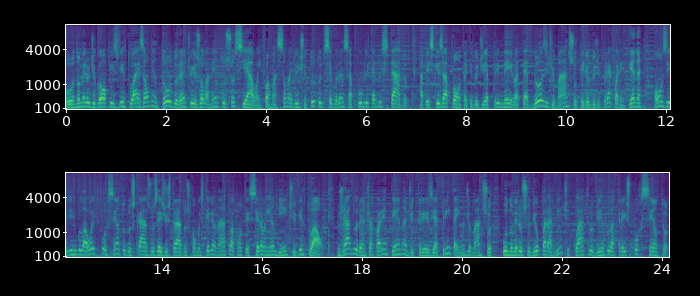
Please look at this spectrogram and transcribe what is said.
O número de golpes virtuais aumentou durante o isolamento social. A informação é do Instituto de Segurança Pública do Estado. A pesquisa aponta que do dia 1 até 12 de março, período de pré-quarentena, 11,8% dos casos registrados como estelionato aconteceram em ambiente virtual. Já durante a quarentena, de 13 a 31 de março, o número subiu para 24,3%.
